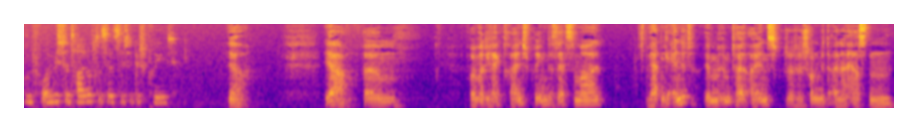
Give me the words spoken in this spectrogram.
und freue mich total auf das jetzige Gespräch. Ja. Ja, ähm, wollen wir direkt reinspringen. Das letzte Mal, wir hatten geendet im, im Teil 1 schon mit einer ersten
